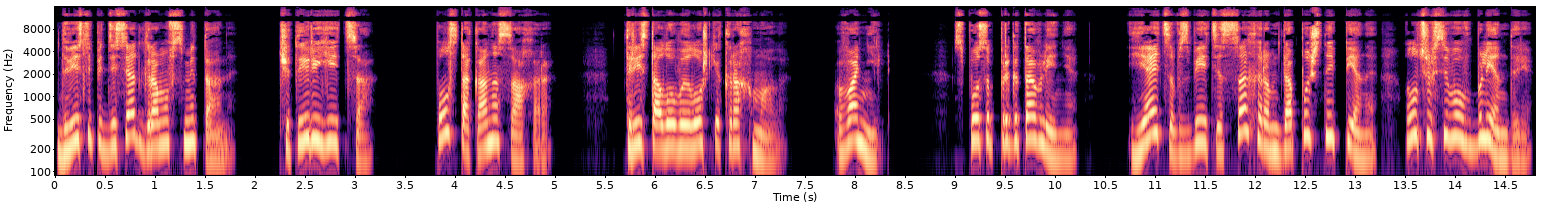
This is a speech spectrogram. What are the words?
250 граммов сметаны, 4 яйца, полстакана сахара, 3 столовые ложки крахмала, ваниль. Способ приготовления. Яйца взбейте с сахаром до пышной пены, лучше всего в блендере.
